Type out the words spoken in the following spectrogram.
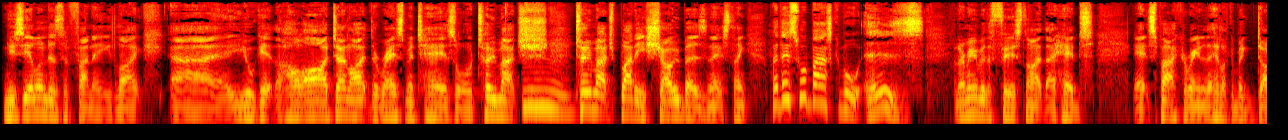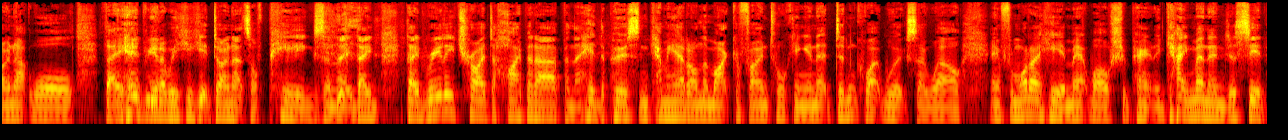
New Zealanders are funny. Like uh, you'll get the whole, oh, I don't like the razzmatazz or too much, too much bloody showbiz and that thing. But that's what basketball is. And I remember the first night they had at Spark Arena, they had like a big donut wall. They had, you know, we could get donuts off pegs, and they they they'd really tried to hype it up. And they had the person coming out on the microphone talking, and it didn't quite work so well. And from what I hear, Matt Walsh apparently came in and just said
